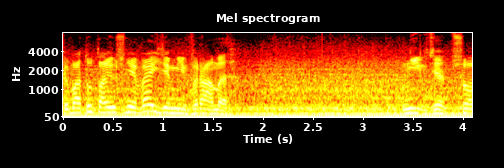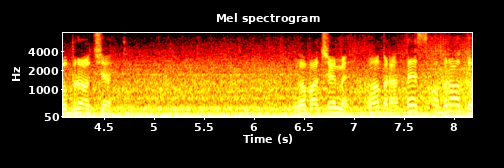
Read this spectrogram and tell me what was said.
Chyba tutaj już nie wejdzie mi w ramę, nigdzie przy obrocie. Zobaczymy. Dobra, test obrotu.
